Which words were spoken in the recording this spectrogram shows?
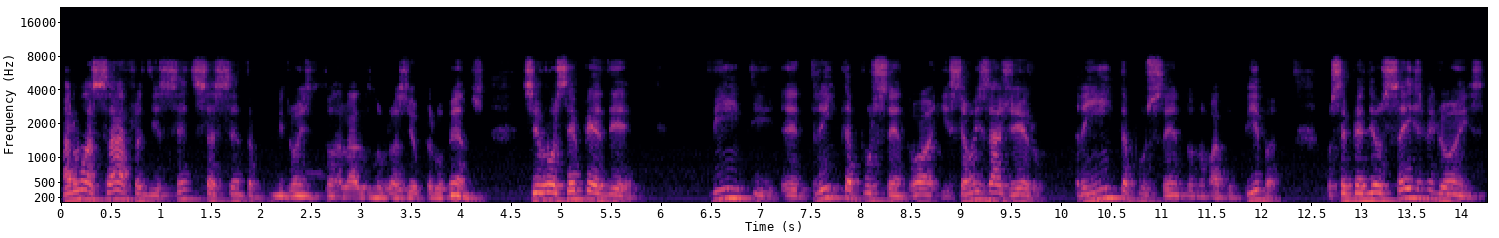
para uma safra de 160 milhões de toneladas no Brasil, pelo menos, se você perder 20, 30%, ó, isso é um exagero, 30% no Matopiba, você perdeu 6 milhões.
